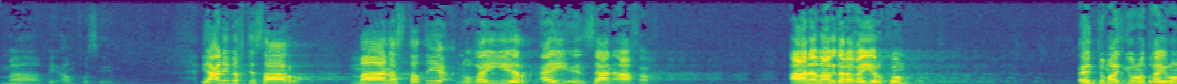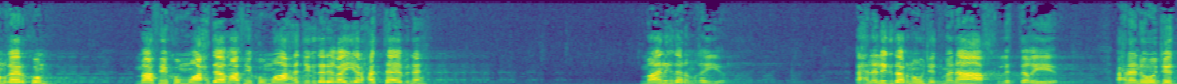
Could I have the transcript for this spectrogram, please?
ما بأنفسهم. يعني باختصار ما نستطيع نغير أي إنسان آخر. أنا ما أقدر أغيركم. أنتم ما تقدرون تغيرون غيركم. ما فيكم واحدة ما فيكم واحد يقدر يغير حتى ابنه. ما نقدر نغير. إحنا نقدر نوجد مناخ للتغيير. إحنا نوجد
